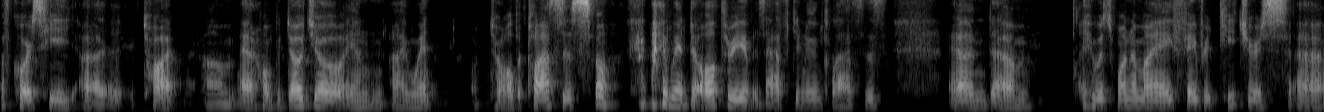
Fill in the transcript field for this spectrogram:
of course, he uh, taught um, at Hombu Dojo, and I went to all the classes. So I went to all three of his afternoon classes, and um, he was one of my favorite teachers, uh,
